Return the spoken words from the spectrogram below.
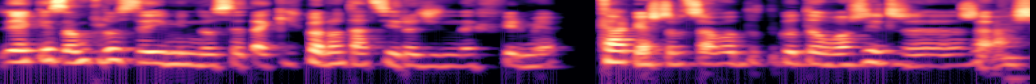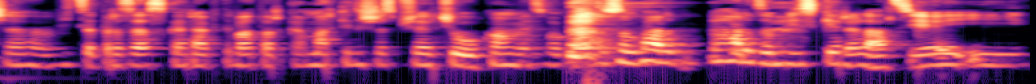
jakie są plusy i minusy takich konotacji rodzinnych w firmie? Tak, jeszcze trzeba do tego dołożyć, że, że Asia, wiceprezeska, reaktywatorka marki też jest przyjaciółką, więc w ogóle to są bardzo, bardzo bliskie relacje i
